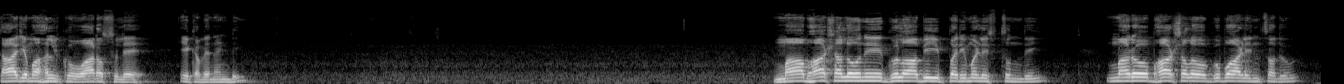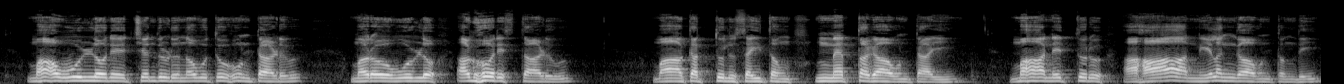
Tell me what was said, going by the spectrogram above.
తాజ్మహల్కు వారసులే ఇక వినండి. మా భాషలోనే గులాబీ పరిమళిస్తుంది మరో భాషలో గుబాళించదు మా ఊళ్ళోనే చంద్రుడు నవ్వుతూ ఉంటాడు మరో ఊళ్ళో అఘోరిస్తాడు. మా కత్తులు సైతం మెత్తగా ఉంటాయి. మా నెత్తురు ఆహా నీలంగా ఉంటుంది.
